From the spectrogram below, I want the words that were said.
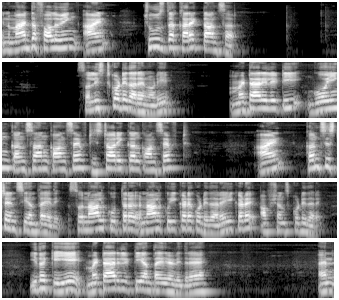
ಇನ್ನು match the following and choose the correct answer so list ಕೊಟ್ಟಿದ್ದಾರೆ ನೋಡಿ. Materiality going concern concept historical concept and consistency ಅಂತ ಇದೆ. ಸೊ ನಾಲ್ಕು ಉತ್ತರ, ನಾಲ್ಕು ಈ ಕಡೆ ಕೊಟ್ಟಿದ್ದಾರೆ, ಈ ಕಡೆ ಆಪ್ಷನ್ಸ್ ಕೊಟ್ಟಿದ್ದಾರೆ. ಇದಕ್ಕೆ ಎ ಮೆಟಾರಿಲಿಟಿ ಅಂತ ಹೇಳಿದರೆ ಆ್ಯನ್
